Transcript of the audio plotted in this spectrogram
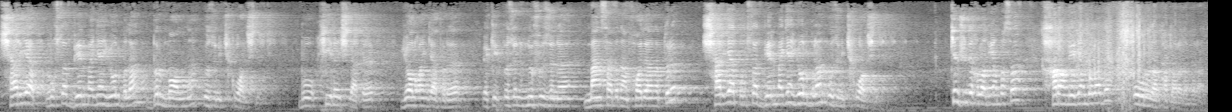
shariat ruxsat bermagan yo'l bilan bir molni o'ziniki qilib olishlik. Bu hiyla ishlatib, yolg'on gapirib yoki o'zini nufuzini, mansabidan foydalanib turib, shariat ruxsat bermagan yo'l bilan o'ziniki qilib olishlik. Kim shunday qiladigan bo'lsa, harom yegan bo'ladi, o'g'rilar qatorida bo'ladi.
